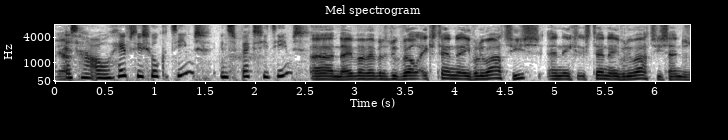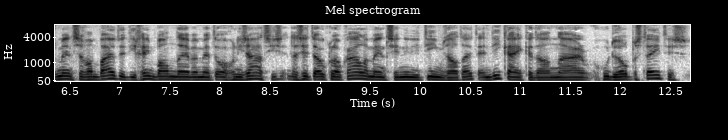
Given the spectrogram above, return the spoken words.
ja. SHO. Heeft u zulke teams, inspectieteams? Uh, nee, maar we hebben natuurlijk wel externe evaluaties. En externe evaluaties zijn dus mensen van buiten... die die geen banden hebben met de organisaties. En daar zitten ook lokale mensen in, in die teams altijd. En die kijken dan naar hoe de hulp besteed is.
